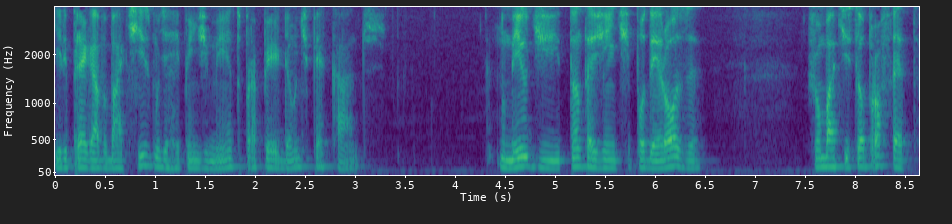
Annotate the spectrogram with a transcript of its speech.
Ele pregava batismo de arrependimento para perdão de pecados. No meio de tanta gente poderosa, João Batista é o profeta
